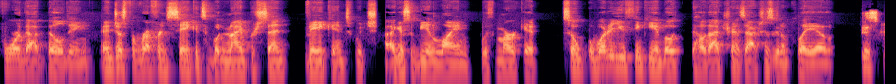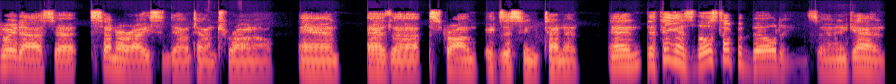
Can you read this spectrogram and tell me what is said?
for that building? And just for reference sake, it's about 9% vacant, which I guess would be in line with market. So, what are you thinking about how that transaction is going to play out? It's a great asset, center ice in downtown Toronto, and has a strong existing tenant. And the thing is, those type of buildings, and again,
